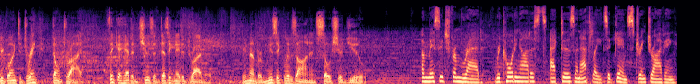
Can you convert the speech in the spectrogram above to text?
you're going to drink, don't drive. Think ahead and choose a designated driver. Remember, music lives on, and so should you. A message from RAD, recording artists, actors, and athletes against drink driving.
